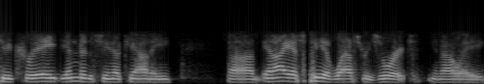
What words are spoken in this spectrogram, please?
to create in Mendocino County um, an ISP of last resort. You know, a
